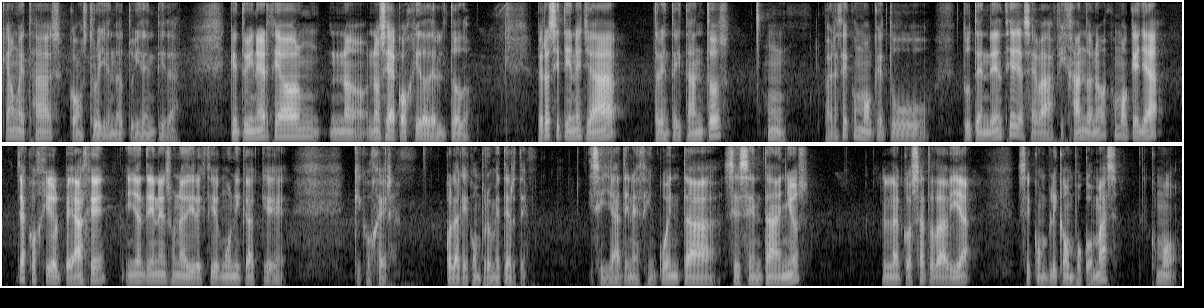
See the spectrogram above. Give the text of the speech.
que aún estás construyendo tu identidad, que tu inercia aún no, se ha cogido del todo. Pero si tienes ya treinta y tantos, mm, parece como que tu, tu tendencia ya se va fijando, ¿no? Es como que ya, ya has cogido el peaje y ya tienes una dirección única que, que coger, con la que comprometerte. Y si ya tienes 50, 60 años, la cosa todavía se complica un poco más. Como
